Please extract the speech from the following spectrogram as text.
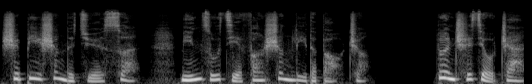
是必胜的决算，民族解放胜利的保证。《论持久战》。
